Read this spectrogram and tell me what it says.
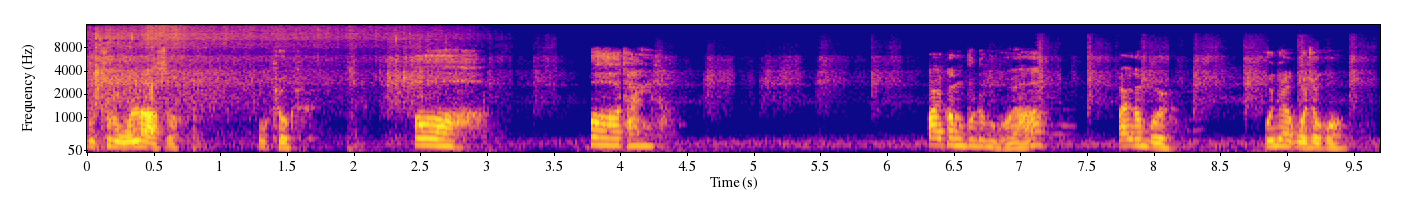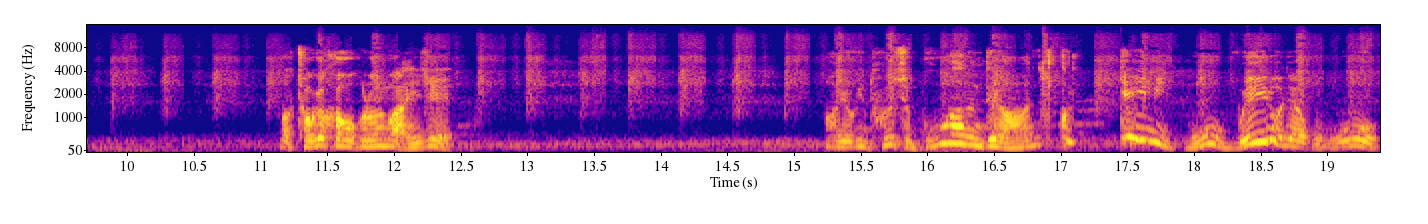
무트로 올라왔어. 오케이, 오케이. 어, 어, 다행이다. 빨간 불은 뭐야? 빨간 불. 뭐냐고, 저거. 막 저격하고 그러는 거 아니지? 아, 여긴 도대체 뭐 하는 데야? 아니, 그 게임이 뭐, 왜 이러냐고.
